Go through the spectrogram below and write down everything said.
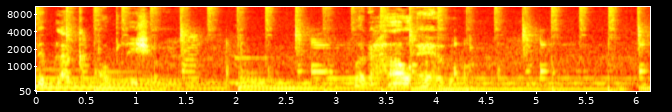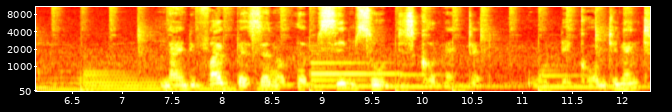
the black population. But however, 95% of them seem so disconnected with the continent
